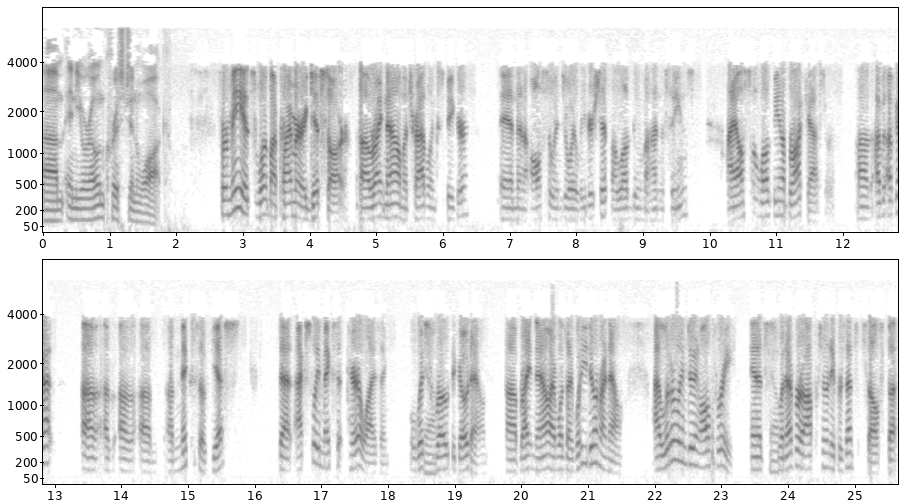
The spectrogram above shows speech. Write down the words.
um, in your own Christian walk? For me, it's what my primary gifts are. Uh, right now, I'm a traveling speaker, and then I also enjoy leadership. I love being behind the scenes. I also love being a broadcaster. Uh, I've, I've got uh, a, a, a mix of gifts that actually makes it paralyzing which yeah. road to go down. Uh, right now, everyone's like, "What are you doing right now?" I literally am doing all three, and it's yep. whenever opportunity presents itself. But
